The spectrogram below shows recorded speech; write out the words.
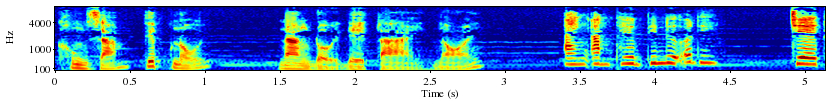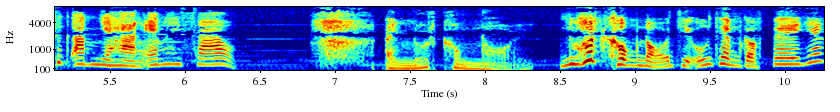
không dám tiếp nối. Nàng đổi đề tài, nói, Anh ăn thêm tí nữa đi. Chê thức ăn nhà hàng em hay sao? anh nuốt không nổi. Nuốt không nổi thì uống thêm cà phê nhé.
